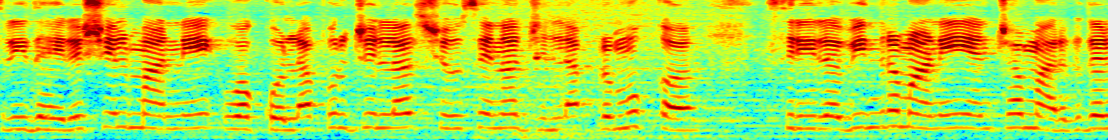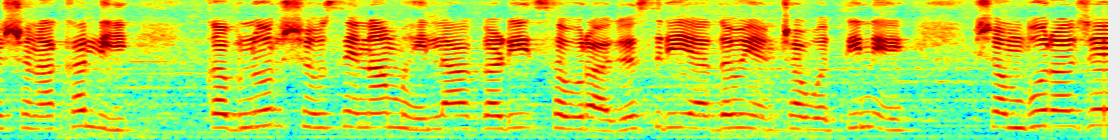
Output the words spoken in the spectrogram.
श्री धैर्यशील माने व कोल्हापूर जिल्हा शिवसेना जिल्हा प्रमुख श्री रवींद्र माने यांच्या मार्गदर्शनाखाली कबनूर शिवसेना महिला आघाडी सौ राजश्री यादव यांच्या वतीने Shambhuraje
